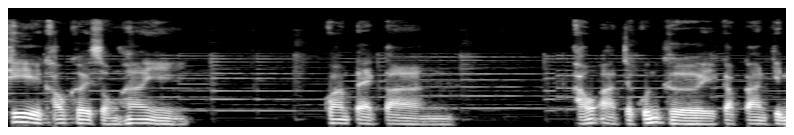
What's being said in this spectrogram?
ที่เขาเคยส่งให้ ความแตกต่าง เขาอาจจะคุ้นเคยกับการกิน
